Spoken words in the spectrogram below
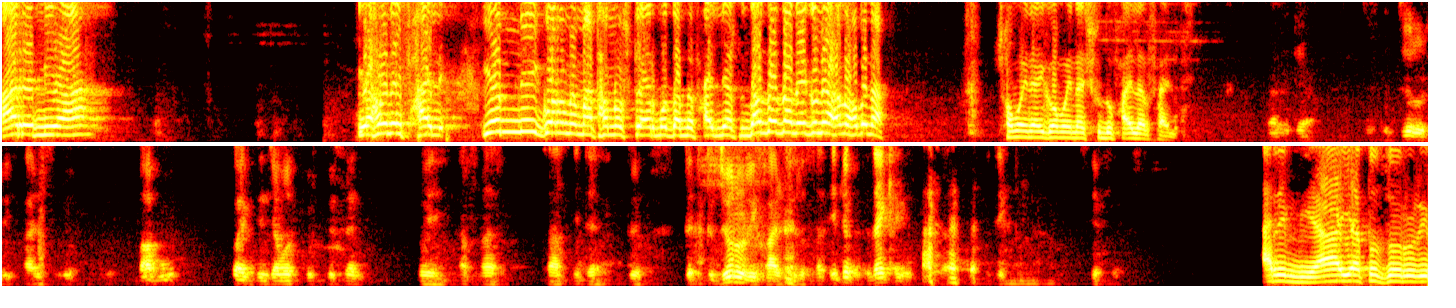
আরে মিয়া এখন এই ফাইল এমনি গরমে মাথা নষ্ট এর মধ্যে আপনি ফাইল নিয়ে আসছেন। দান দান এগুলো এখন হবে না। সময় নাই গময় নাই শুধু ফাইল আর ফাইল জরুরি ফাইল ছিল। বাবু কয়েকদিন যাবত করতেছেন ওই আপনার স্যার এটা একটু একটু জরুরি ফাইল ছিল স্যার। এটা রেখে আরে মিয়া এত জরুরি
